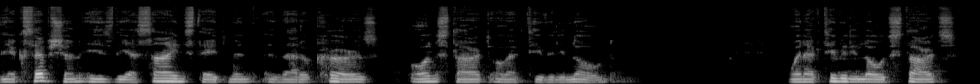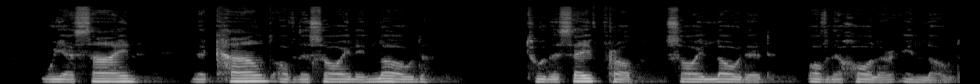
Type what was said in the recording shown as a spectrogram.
The exception is the assign statement that occurs on start of activity load. When activity load starts, we assign the count of the soil in load to the save prop soil loaded of the hauler in load.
